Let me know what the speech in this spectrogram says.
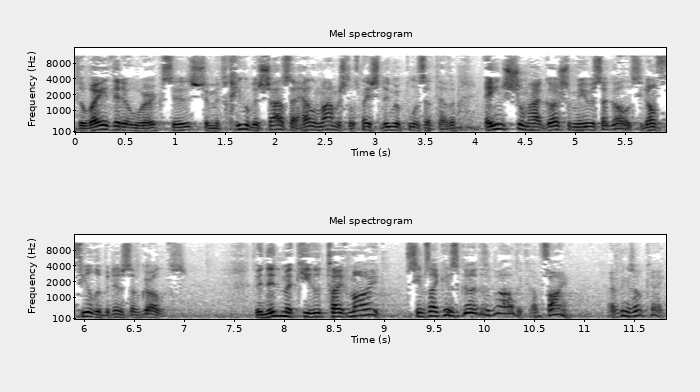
The way that it works is shemitchilu b'shas mamish pulas ateva ein shum hagosh miyus. You don't feel the bitterness of golos. V'nidma kihu toiv moed. Seems like it's good. It's gewaldic. I'm fine. Everything's okay.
